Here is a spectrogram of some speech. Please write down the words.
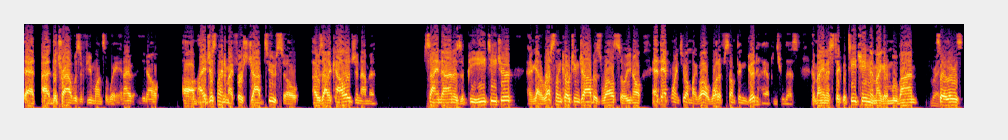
that uh, the trial was a few months away. And I, you know, um, I had just landed my first job too. So I was out of college and I'm a, signed on as a PE teacher and got a wrestling coaching job as well. So, you know, at that point too, I'm like, well, what if something good happens for this? Am I going to stick with teaching? Am I going to move on? Right. So there was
